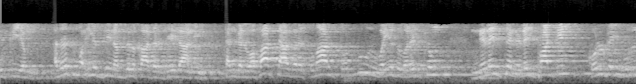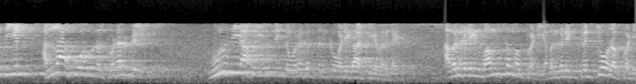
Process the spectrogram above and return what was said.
முக்கியம். அதற்கு மொஹியுத்தீன் அப்துல் காதர் ஜெயிலானி தங்கள் வபாத்தாகிற சுமார் தொண்ணூறு வயது வரைக்கும் நிலைத்த நிலைப்பாட்டில் கொள்கை உறுதியில் அல்லாஹுவோடு உள்ள தொடர்பில் உறுதியாக இருந்து இந்த உலகத்திற்கு வழிகாட்டியவர்கள். அவர்களின் வம்சம் அப்படி அவர்களின் பெற்றோர் அப்படி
